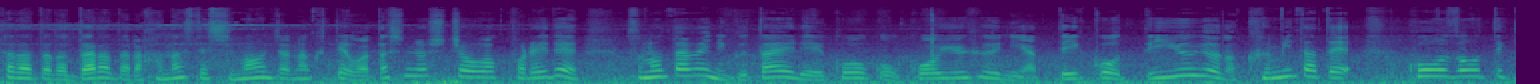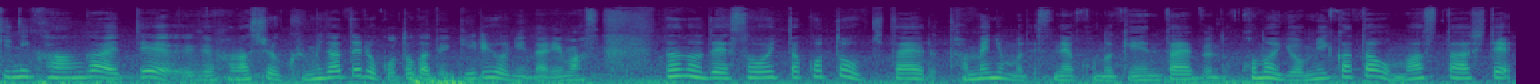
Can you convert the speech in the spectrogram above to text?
ただただだらだら話してしまうんじゃなくて私の主張はこれでそのために具体例こうこうこういう風にやっていこうっていうような組み立て構造的に考えて話を組み立てることができるようになります。なのでそういったことを鍛えるためにもですねこの現代文のこの読み方をマスターして、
